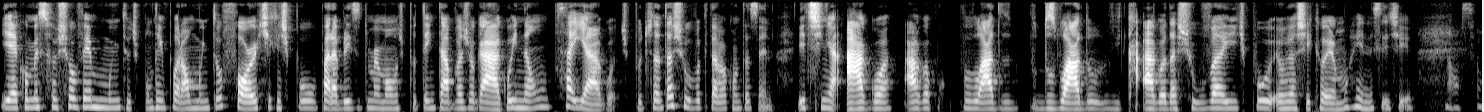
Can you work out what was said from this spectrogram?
E aí começou a chover muito, tipo, um temporal muito forte, que, tipo, o para-brisa do meu irmão, tipo, tentava jogar água e não saía água. Tipo, de tanta chuva que tava acontecendo. E tinha água, água pro lado, dos lados, água da chuva. E, tipo, eu achei que eu ia morrer nesse dia. Nossa.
